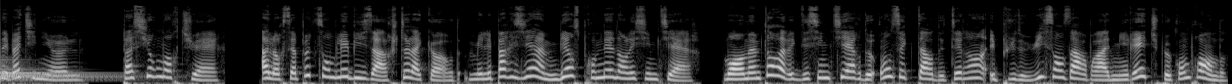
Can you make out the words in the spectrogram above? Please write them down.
des Batignolles. Passion mortuaire. Alors ça peut te sembler bizarre, je te l'accorde, mais les Parisiens aiment bien se promener dans les cimetières. Bon, en même temps, avec des cimetières de 11 hectares de terrain et plus de 800 arbres à admirer, tu peux comprendre.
